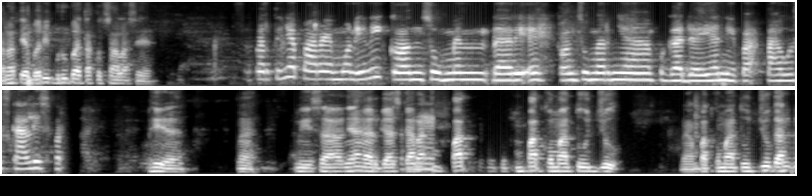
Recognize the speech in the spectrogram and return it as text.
Karena tiap hari berubah takut salah saya. Sepertinya Pak Remon ini konsumen dari eh konsumernya pegadaian nih Pak, tahu sekali seperti Iya. Nah, misalnya harga sekarang 4 4,7. Nah, 4,7 kan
